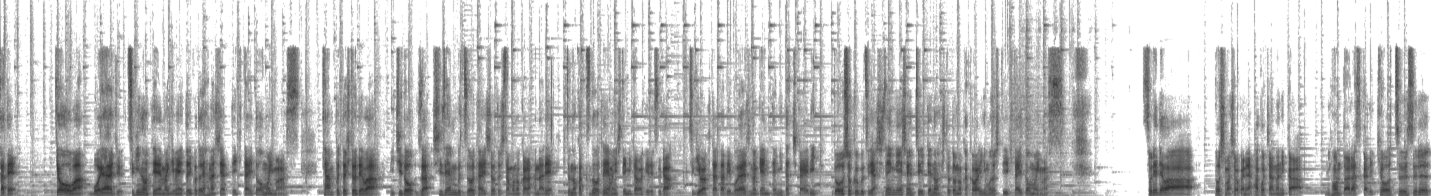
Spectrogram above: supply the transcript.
さて、今日はボヤージュ次のテーマ決めということで話し合っていきたいと思います。キャンプと人では一度ザ自然物を対象としたものから離れ人の活動をテーマにしてみたわけですが次は再びボヤージュの原点に立ち返り動植物や自然現象についての人との関わりに戻していきたいと思います。それではどうしましょうかね。あこちゃん何か日本とアラスカで共通する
